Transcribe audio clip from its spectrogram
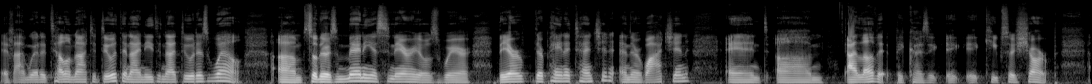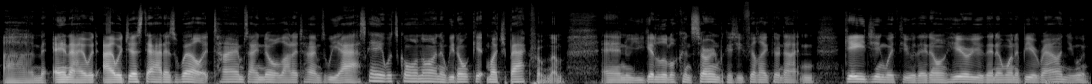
if I'm going to tell them not to do it, then I need to not do it as well. Um, so there's many scenarios where they're they're paying attention and they're watching, and um, I love it because it, it, it keeps us sharp. Um, and I would I would just add as well. At times, I know a lot of times we ask, "Hey, what's going on?" and we don't get much back from them, and you get a little concerned because you feel like they're not engaging with you, they don't hear you, they don't want to be around you. And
